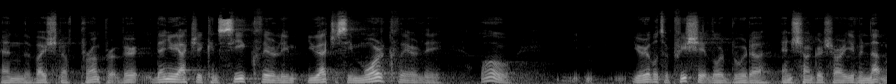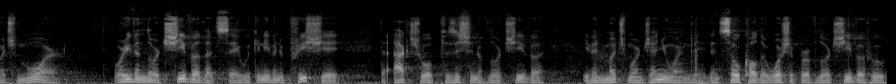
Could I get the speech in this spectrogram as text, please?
and the Vaishnava Parampara, very, then you actually can see clearly, you actually see more clearly, oh, you're able to appreciate Lord Buddha and Shankaracharya even that much more. Or even Lord Shiva, let's say, we can even appreciate the actual position of Lord Shiva even much more genuinely than so called a worshipper of Lord Shiva who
